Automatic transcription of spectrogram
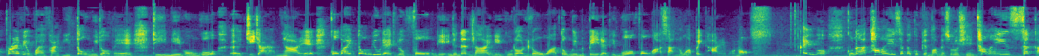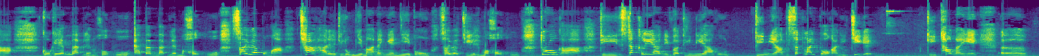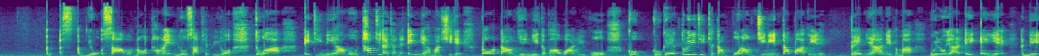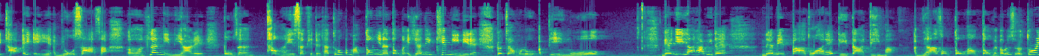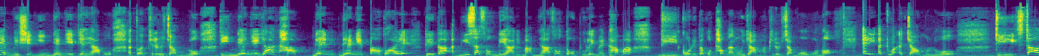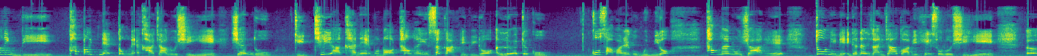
private wifi ကြီးတုံးပြီးတော့ပဲဒီမြေပုံကိုအဲကြည့်ကြတာများတယ်ကိုယ်ပိုင်တုံးပြုတဲ့ဒီလိုဖုန်းတွေ internet line တွေကိုတော့လုံးဝတုံးခွင့်မပေးတဲ့ပြင်မို့ဖုန်းကအစလုံးဝပိတ်ထားတယ်ပေါ့နော် အဲ့တော့ခုနကထောက်လိုင်းရေးစက်ဘက်ကိုပြန်သွားမယ်ဆိုလို့ရှိရင်ထောက်လိုင်းရေးစက်က Google Map လည်းမဟုတ်ဘူး Apple Map လည်းမဟုတ်ဘူးစာရွက်ပေါ်မှာချထားတဲ့ဒီလိုမြန်မာနိုင်ငံညီပုံစာရွက်ကြီးလည်းမဟုတ်ဘူးသူတို့ကဒီစက်ကလေးကနေပြီးတော့ဒီနေရာကိုဒီနေရာဒီ satellite ပေါ်ကနေကြည့်တယ်ဒီထောက်လိုင်းရေးအဲ အအမျိုးအစားပေါ့နော်ထောင်လိုင်းအမျိုးအစားဖြစ်ပြီးတော့သူကအဲ့ဒီနေရာကိုထောက်ကြည့်လိုက်တာနဲ့အဲ့နေရာမှာရှိတဲ့တောတောင်ရင်းမြေတဘာဝတွေကို Google 3D ထက်တောင်ပိုတောင်ကြည်နေတောက်ပါသေးတယ်ဘယ်နေရာကနေပမာဝင်လို့ရတယ်အဲ့အိမ်ရဲ့အနေထားအဲ့အိမ်ရဲ့အမျိုးအစားအစအာလှက်နေနေရတဲ့ပုံစံထောင်လိုင်းရေးဆက်ဖြစ်တယ်ဒါသူတို့ပမာတုံးညင်နဲ့တုံးမဲ့အရန်နေခင်မိနေတဲ့တော့ကြောင့်မလို့အပြင်ကိုနေညီရထားပြီးတဲ့နေမီပါသွားတဲ့ data ဒီမှာ အများဆုံး၃កောင်း၃မယ်ဘာလို့လဲဆိုတော့သူတို့ရဲ့ mission ကြီးနယ်မြေပြန်ရဖို့အတွက်ဖြစ်တဲ့ကြောင့်မလို့ဒီနယ်မြေရထားနယ်နယ်မြေပါသွားတဲ့ data အနည်းဆက်ဆုံးနေရာတွေမှာအများဆုံးအသုံးပြုလိုက်မယ်ဒါမှဒီကိုရီဘက်ကိုထောက်နှမ်းလို့ရမှာဖြစ်တဲ့ကြောင့်မို့ပေါ့နော်အဲ့ဒီအတွက်အကြောင်းမလို့ဒီ Starlink ဒီ public နဲ့တုံးတဲ့အခါကြလို့ရှိရင်ရန်သူဒီခြေရခံတဲ့ပေါ့နော်ထောက်လှမ်းရေးစက်ကနေပြီးတော့အလွယ်တကူကိုစာပါတဲ့ကိုဝင်ပြီးတော့ထောက်လှမ်းလို့ရတယ်သူ့ အနေနဲ့ internet line ရသွားပြီဟေ့ဆိုလို့ရှိရင်အဲ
